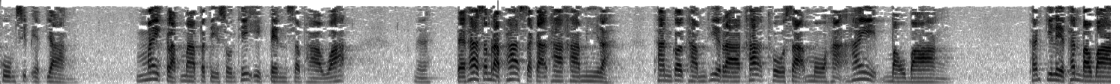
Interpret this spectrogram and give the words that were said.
ภูมิสิบเอ็ดอย่าง ไม่กลับมาปฏิสนธิอีกเป็นสภาวะนะแต่ถ้าสำหรับพระสกทาคามีล่ะ ท่านก็ทำที่ราคะโทสะโมหะให้เบาบาง ท่านกิเลสท่านเบาบาง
